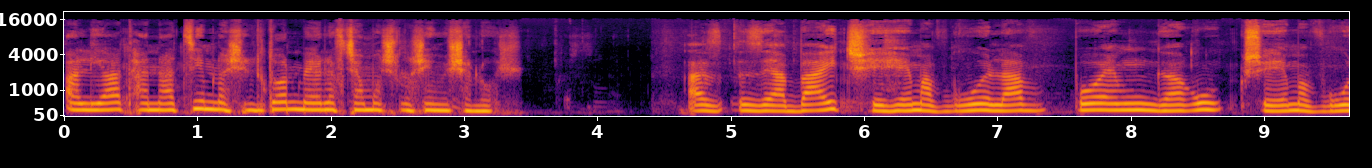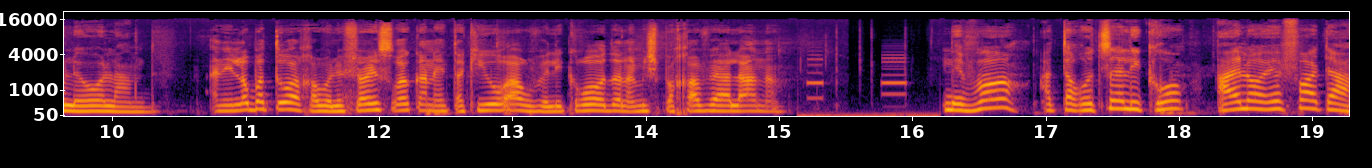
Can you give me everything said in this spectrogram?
עליית הנאצים לשלטון ב-1933. אז זה הבית שהם עברו אליו, פה הם גרו כשהם עברו להולנד. אני לא בטוח, אבל אפשר לסרוק כאן את ה-QR ולקרוא עוד על המשפחה ועל אנה. נבו, אתה רוצה לקרוא? הלו, איפה אתה?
